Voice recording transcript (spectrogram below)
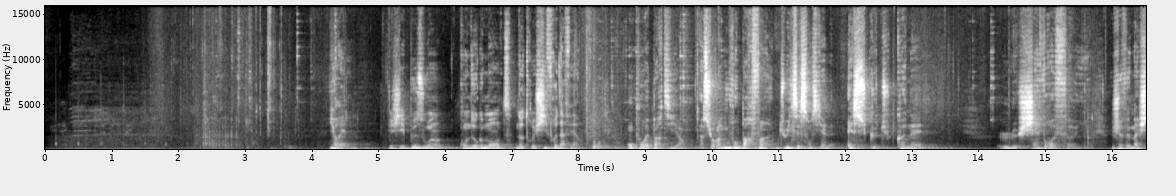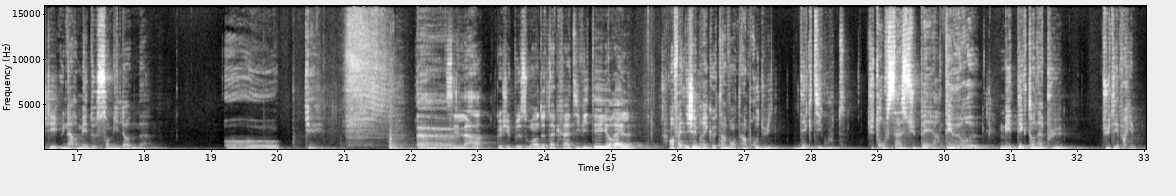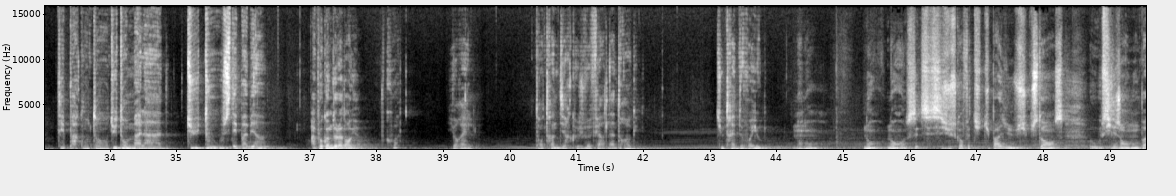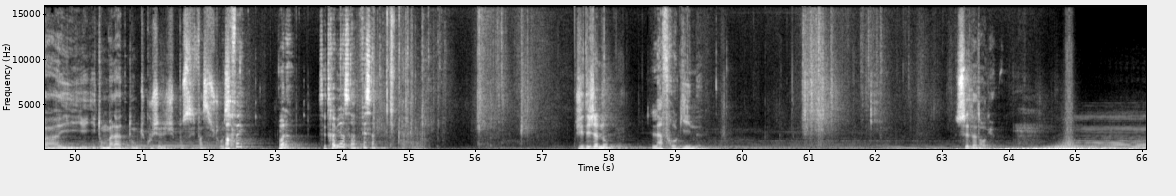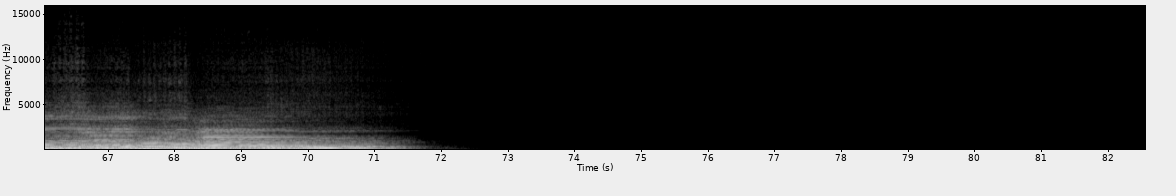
Yorel, j'ai besoin qu'on augmente notre chiffre d'affaires. On pourrait partir sur un nouveau parfum d'huiles essentielles. Est-ce que tu connais le chèvrefeuille? Je veux m'acheter une armée de 100 000 hommes. Ok. Euh, C'est là que j'ai besoin de ta créativité, Yorel. En fait, j'aimerais que tu inventes un produit, dès que tu goûtes, tu trouves ça super, t'es heureux. Mais dès que t'en as plus, tu déprimes. T'es pas content, tu tombes malade, tu tousses, t'es pas bien. un peu comme de la drogue. Quoi? Yorel, t'es en train de dire que je veux faire de la drogue? Tu me traites de voyou? Non, non. Non, non, c'est juste qu'en fait, tu, parlais d'une substance, ou si les gens n'en ont pas, ils, tombent malades, donc du coup, je, je pensais, enfin, je trouvais Parfait. ça... Parfait Voilà, c'est très bien ça, fais ça. J'ai déjà le nom. La froguine. C'est de la drogue.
